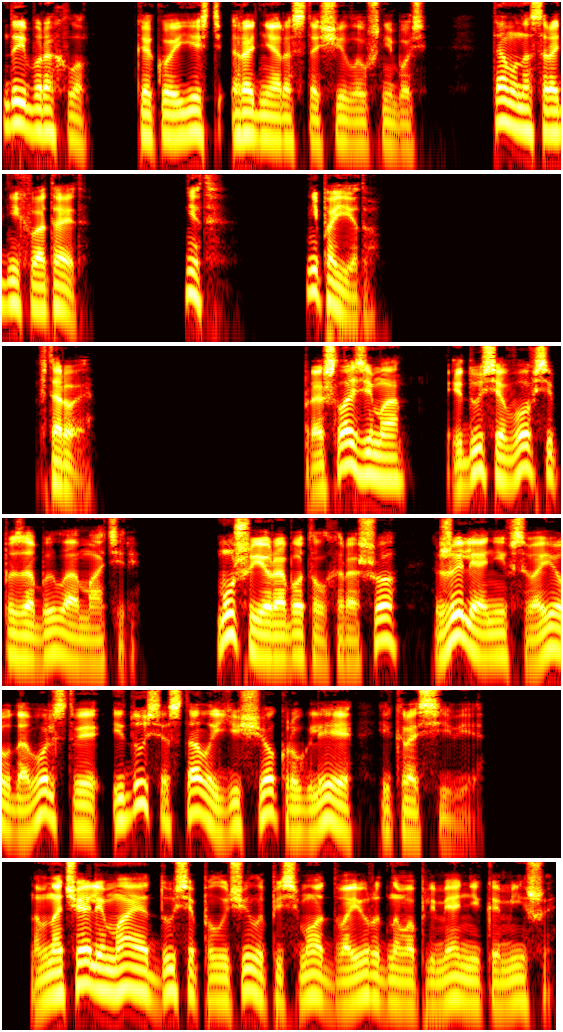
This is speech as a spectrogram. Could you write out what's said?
Да и барахло. Какое есть, родня растащила уж небось. Там у нас родни хватает. Нет, не поеду». Второе. Прошла зима, и Дуся вовсе позабыла о матери. Муж ее работал хорошо, жили они в свое удовольствие, и Дуся стала еще круглее и красивее. Но в начале мая Дуся получила письмо от двоюродного племянника Миши.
